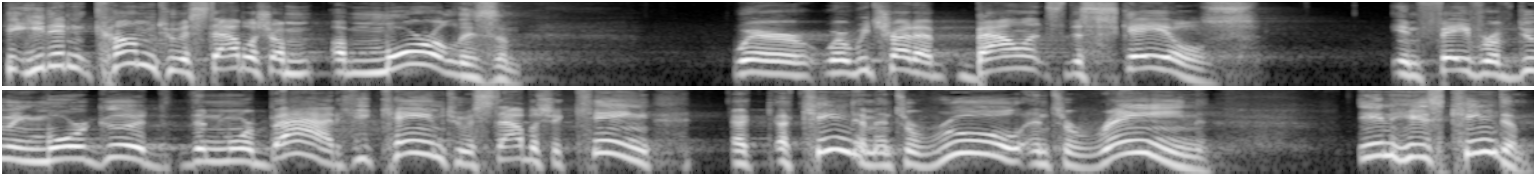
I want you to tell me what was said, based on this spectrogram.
He, he didn't come to establish a, a moralism where, where we try to balance the scales in favor of doing more good than more bad. He came to establish a king, a, a kingdom, and to rule and to reign in his kingdom.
